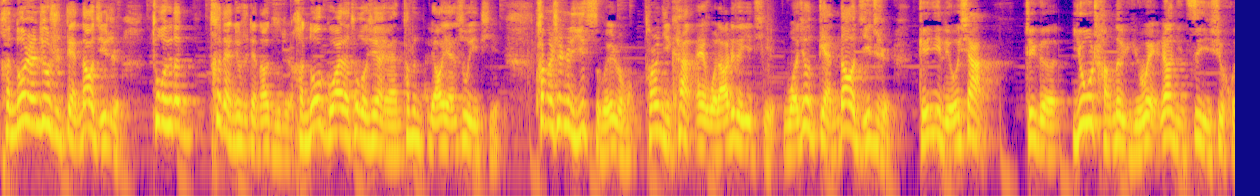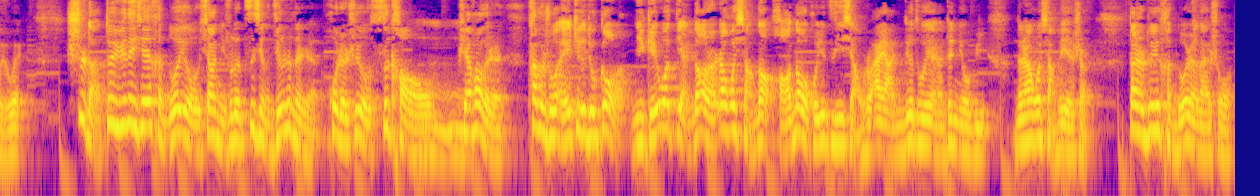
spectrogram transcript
很多人就是点到即止，脱口秀的特点就是点到即止。很多国外的脱口秀演员，他们聊严肃议题，他们甚至以此为荣。他说：“你看，哎，我聊这个议题，我就点到即止，给你留下这个悠长的余味，让你自己去回味。”是的，对于那些很多有像你说的自省精神的人，或者是有思考偏好的人，他们说，哎，这个就够了，你给我点到了，让我想到，好，那我回去自己想，我说，哎呀，你这个脱口演员真牛逼，能让我想这些事儿。但是对于很多人来说，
